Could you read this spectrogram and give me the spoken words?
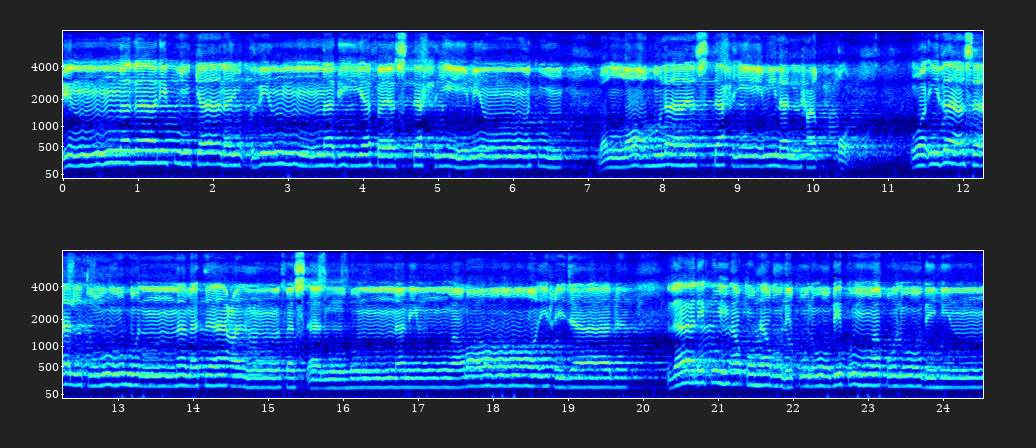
إن ذلكم كان يؤذي النبي فيستحيي منكم. والله لا يستحيي من الحق. وإذا سألتموهن متاعا فاسألوهن من وراء حجاب. ذلكم أطهر لقلوبكم وقلوبهن.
